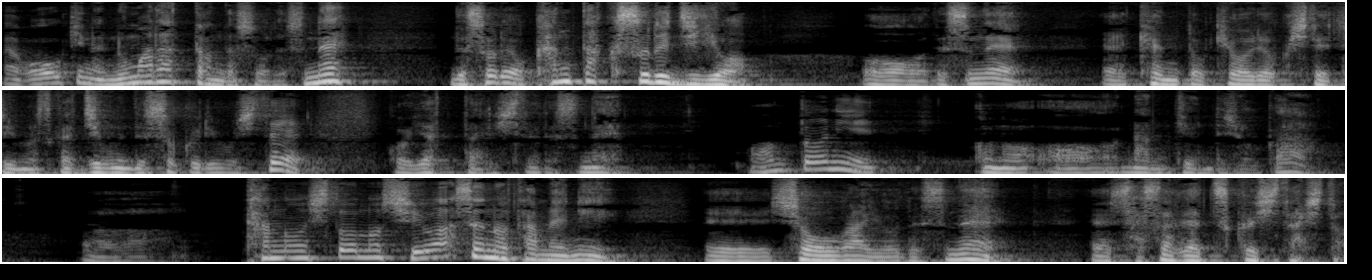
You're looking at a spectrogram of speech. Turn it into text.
大きな沼だったんだそうですね。で、それを干拓する事業をですね、県と協力してといいますか、自分で測量して、こうやったりしてですね、本当に、この、なんて言うんでしょうか、他の人の幸せのために、えー、生涯をですね、捧げ尽くした人。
